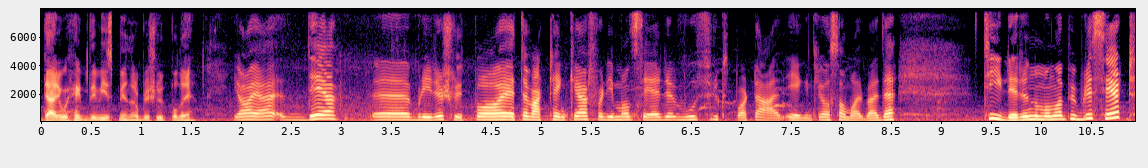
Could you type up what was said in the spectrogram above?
det er jo heldigvis begynner å bli slutt på det. Ja, ja det blir det slutt på etter hvert, tenker jeg. Fordi man ser hvor fruktbart det er egentlig å samarbeide. Tidligere når man har publisert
